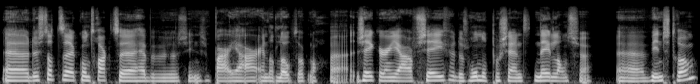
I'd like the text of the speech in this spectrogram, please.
Uh, dus dat uh, contract hebben we sinds een paar jaar. En dat loopt ook nog zeker een jaar of zeven. Dus 100% Nederlandse windstroom.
